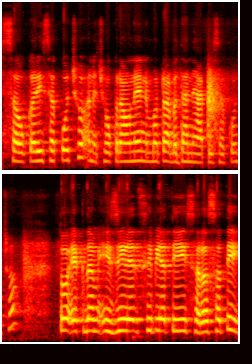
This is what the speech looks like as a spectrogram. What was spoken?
સર્વ કરી શકો છો અને છોકરાઓને અને મોટા બધાને આપી શકો છો. તો એકદમ ઇઝી રેસીપી હતી, સરસ હતી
